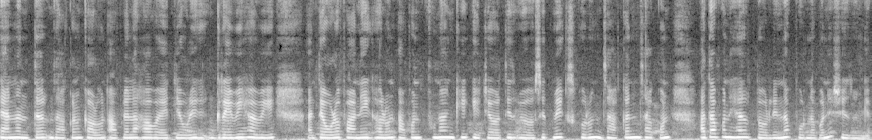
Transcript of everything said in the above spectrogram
त्यानंतर झाकण काढून आपल्याला हवं आहे जेवढी ग्रेव्ही हवी आणि तेवढं पाणी घालून आपण पुन्हा आणखी याच्यावरती व्यवस्थित मिक्स करून झाकण झाकून आता आपण ह्या तोडलींना पूर्णपणे शिजून घ्या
